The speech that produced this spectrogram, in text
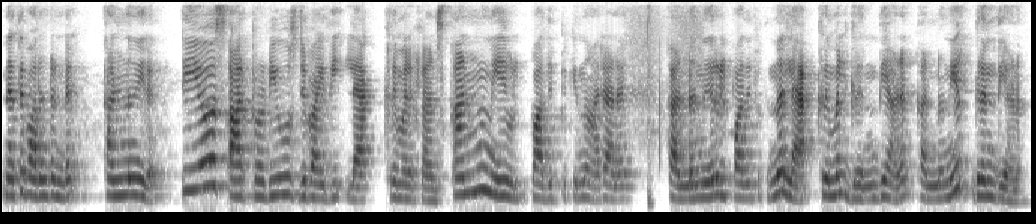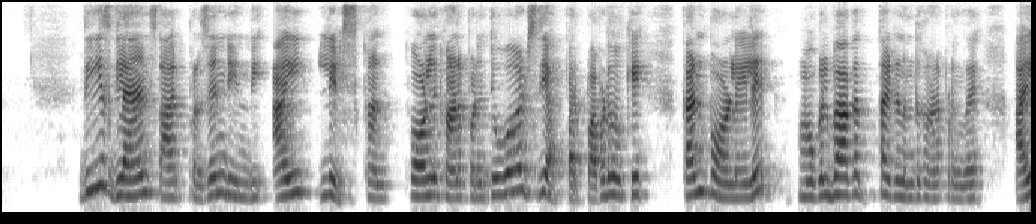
നേരത്തെ പറഞ്ഞിട്ടുണ്ട് കണ്ണുനീര്. Tears are produced by the lacrimal glands കണ്ണുനീർ ഉൽപ്പാദിപ്പിക്കുന്ന ആരാണ്? കണ്ണുനീർ ഉൽപ്പാദിപ്പിക്കുന്ന ലാക്രിമൽ ഗ്രന്ഥിയാണ്. കണ്ണുനീർ ഗ്രന്ഥിയാണ്. These glands are present in the eyelids കൺപോളയിൽ കാണപ്പെടുന്നത് ടുവേർഡ്സ് ദി അപ്പർ അവിടെ നോക്കി കൺപോളയിൽ മുകൾ ഭാഗത്തായിട്ടാണ് എന്ത് കാണപ്പെടുന്നത്? ഐ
